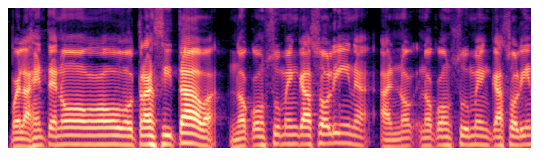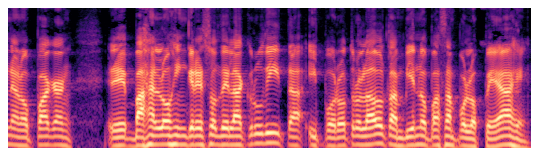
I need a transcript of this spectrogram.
pues la gente no transitaba, no consumen gasolina, no, no consumen gasolina no pagan eh, bajan los ingresos de la crudita y por otro lado también no pasan por los peajes.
